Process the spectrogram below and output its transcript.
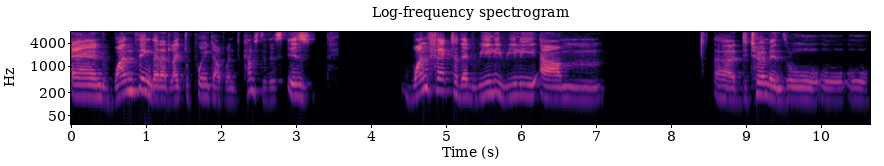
And one thing that I'd like to point out when it comes to this is one factor that really, really um, uh, determines or, or,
